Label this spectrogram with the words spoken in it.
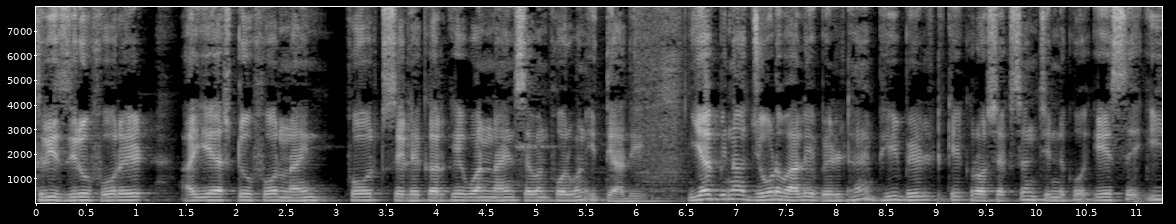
three zero four eight I S two four nine four से लेकर K one nine seven four one इत्यादि। यह बिना जोड़ वाले बेल्ट हैं, भी बेल्ट के क्रॉस सेक्शन चिन्ह को ए से ई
